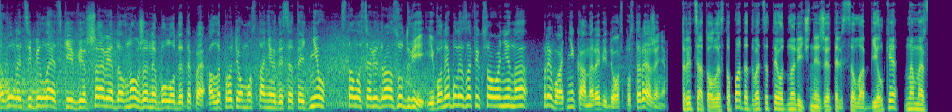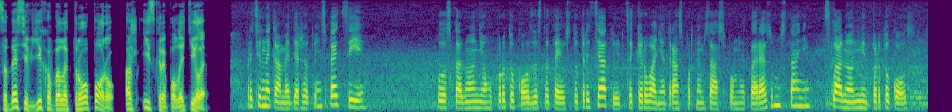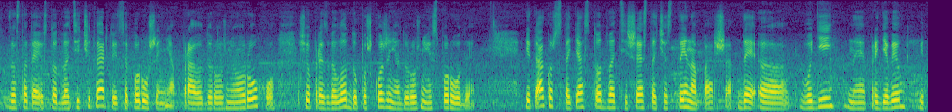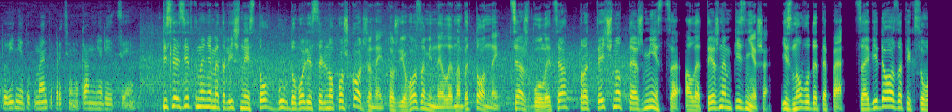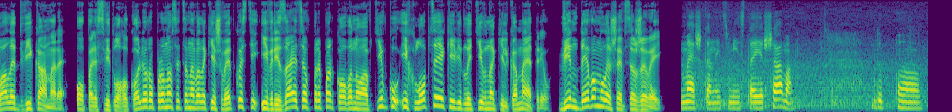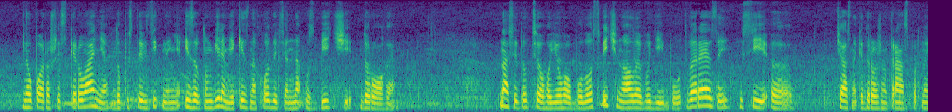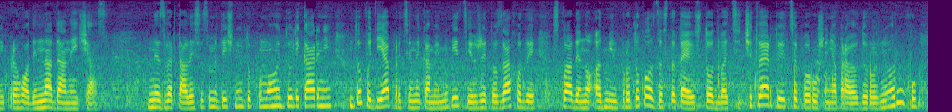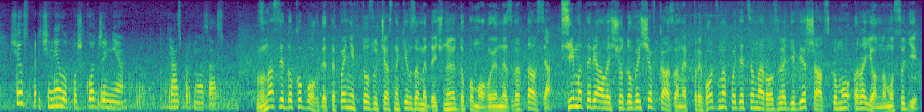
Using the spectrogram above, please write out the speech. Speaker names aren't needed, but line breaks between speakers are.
На вулиці Білецькій в Віршаві давно вже не було ДТП, але протягом останніх 10 днів сталося відразу дві, і вони були зафіксовані на приватні камери відеоспостереження. 30 листопада 21-річний житель села Білки на мерседесі в'їхав в електроопору, аж іскри полетіли.
Працівниками Державтоінспекції було складено на нього протокол за статтею 130, це керування транспортним засобом в нетверезому стані. Складено адмінпротокол за статтею 124, це порушення правил дорожнього руху, що призвело до пошкодження дорожньої споруди. І також стаття 126 частина перша, де е, водій не пред'явив відповідні документи працівникам міліції.
Після зіткнення металічний стовп був доволі сильно пошкоджений, тож його замінили на бетонний. Ця ж вулиця практично теж місце, але тижнем пізніше. І знову ДТП. Це відео зафіксували дві камери. Опель світлого кольору проноситься на великій швидкості і врізається в припарковану автівку і хлопця, який відлетів на кілька метрів. Він дивом лишився живий.
Мешканець міста Іршава, е, не опоравшись з керування, допустив зіткнення із автомобілем, який знаходився на узбіччі дороги. Внаслідок цього його було освічено, але водій був тверезий. Усі е, учасники дорожньо-транспортної пригоди на даний час не зверталися за медичною допомогою до лікарні. До водія працівниками міліції вжито заходи, складено адмінпротокол за статтею 124, це порушення правил дорожнього руху, що спричинило пошкодження транспортного засобу.
Внаслідок обох ДТП ніхто з учасників за медичною допомогою не звертався. Всі матеріали щодо вищевказаних пригод знаходяться на розгляді в Віршавському районному суді.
